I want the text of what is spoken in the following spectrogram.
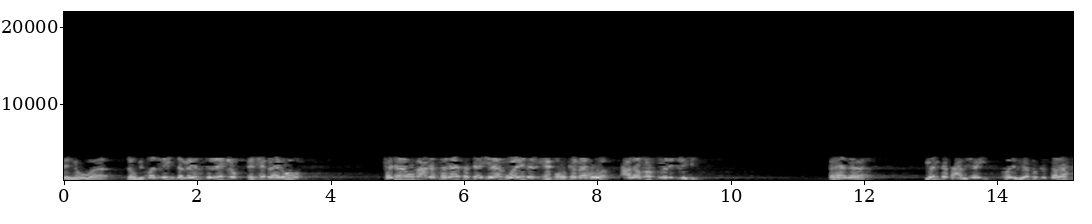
لأن هو لو بيصلي لما يغسل رجله الحبر هيروح. فجاءوا بعد ثلاثة أيام وإذا الحبر كما هو على بطن رجله. فهذا ما انتفع بشيء. رجل يترك الصلاة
